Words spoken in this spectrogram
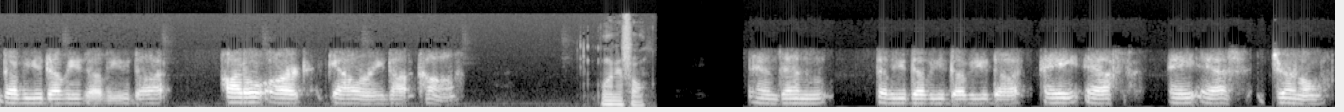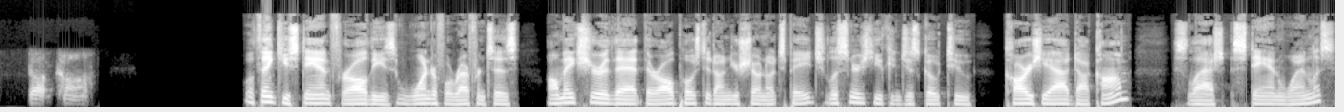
www.autoartgallery.com. Wonderful. And then www.afasjournal.com. Well, thank you, Stan, for all these wonderful references. I'll make sure that they're all posted on your show notes page. Listeners, you can just go to carsyeah.com slash Stan Wanless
